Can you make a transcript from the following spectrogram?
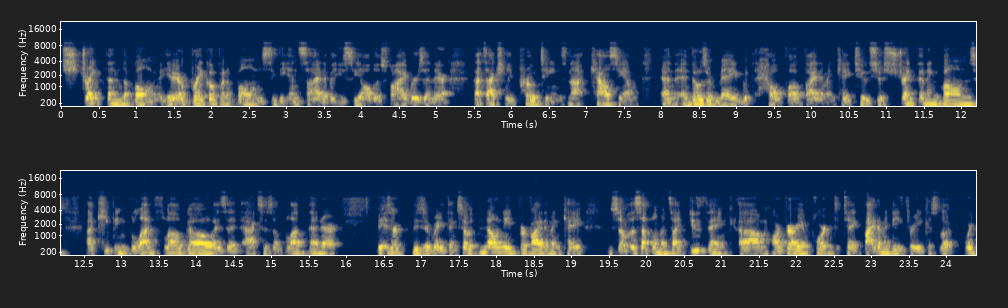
strengthen the bone. If you ever break open a bone, see the inside of it, you see all those fibers in there. That's actually proteins, not calcium. And, and those are made with the help of vitamin K2. So strengthening bones, uh, keeping blood flow go as it acts as a blood thinner these are these are great things. So no need for vitamin K. Some of the supplements I do think um, are very important to take. Vitamin D3, because look, we're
